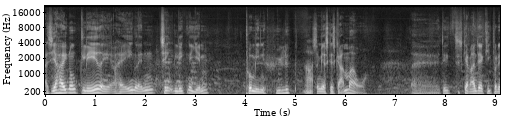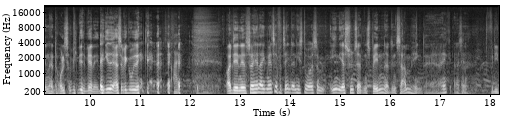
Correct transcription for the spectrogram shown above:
altså, jeg har ikke nogen glæde af at have en eller anden ting liggende hjemme på min hylde, Nej. som jeg skal skamme mig over. Øh, det, det skal jeg rende der og kigge på den her dårlige samvittighed hver dag. Det gider jeg altså ikke ud af. Nej. Og den er så heller ikke med til at fortælle den historie, som egentlig jeg synes er den spændende og den sammenhæng, der er. Ikke? Altså, fordi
